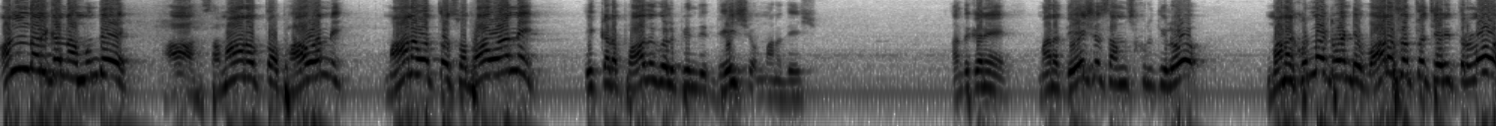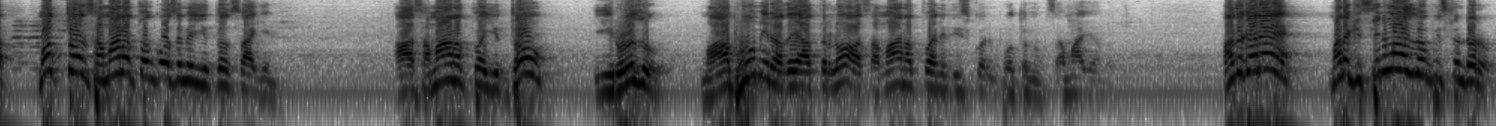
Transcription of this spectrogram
అందరికన్నా ముందే ఆ సమానత్వ భావాన్ని మానవత్వ స్వభావాన్ని ఇక్కడ పాదుగొలిపింది దేశం మన దేశం. అందుకనే మన దేశ సంస్కృతిలో మనకున్నటువంటి వారసత్వ చరిత్రలో మొత్తం సమానత్వం కోసమే యుద్ధం సాగింది. ఆ సమానత్వ యుద్ధం ఈరోజు మా భూమి రథయాత్రలో ఆ సమానత్వాన్ని తీసుకొని పోతున్నాం సమాజంలో. అందుకనే మనకి సినిమాలు చూపిస్తుంటారు.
